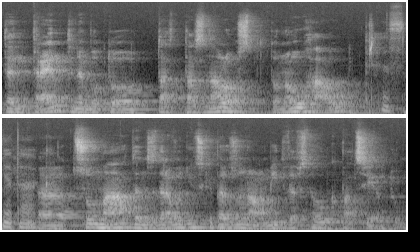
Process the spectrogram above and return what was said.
ten trend nebo to, ta, ta znalost, to know-how, Přesně tak. Uh, co má ten zdravotnický personál mít ve vztahu k pacientům.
